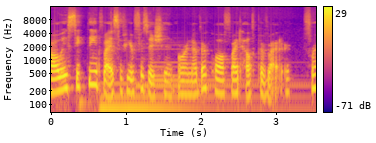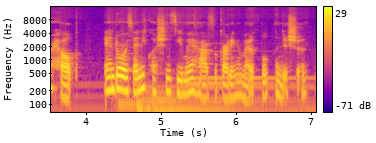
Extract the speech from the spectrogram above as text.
Always seek the advice of your physician or another qualified health provider for help and or with any questions you may have regarding a medical condition.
